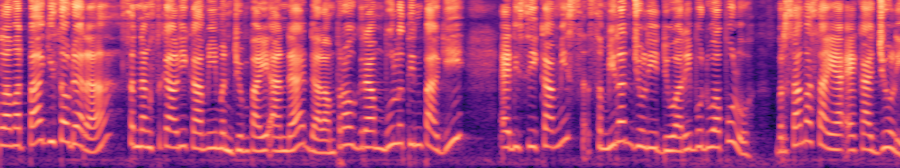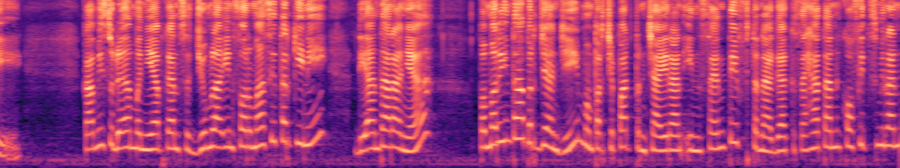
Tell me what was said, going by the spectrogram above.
Selamat pagi saudara, senang sekali kami menjumpai Anda dalam program Buletin Pagi edisi Kamis 9 Juli 2020 bersama saya Eka Juli. Kami sudah menyiapkan sejumlah informasi terkini, di antaranya pemerintah berjanji mempercepat pencairan insentif tenaga kesehatan COVID-19.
